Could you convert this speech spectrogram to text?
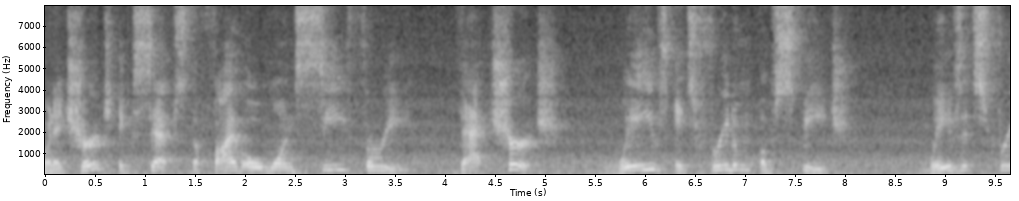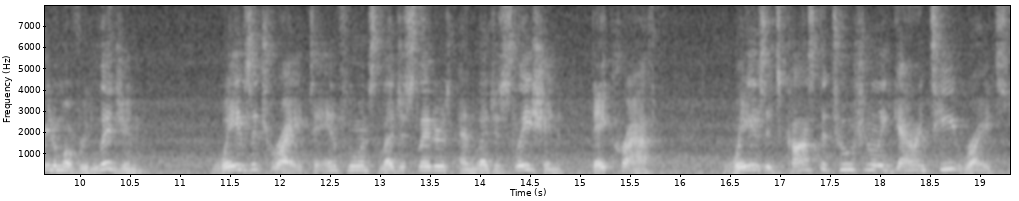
When a church accepts the 501c3, that church waives its freedom of speech, waives its freedom of religion, waives its right to influence legislators and legislation they craft, waives its constitutionally guaranteed rights,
